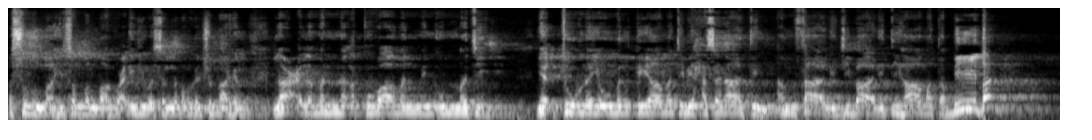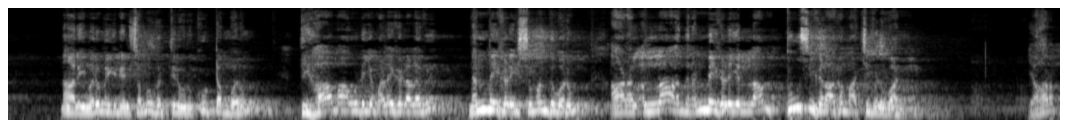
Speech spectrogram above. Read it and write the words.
ரசூலுல்லாஹி ஸல்லல்லாஹு அலைஹி வஸல்லம் அவர்கள் சொன்னார்கள் லஅலமன்ன அக்வாமன் மின் உம்மதி يأتون يوم القيامة بحسنات أمثال جبال تهامة بيضا நாளை மறுமையில் என் சமூகத்தில் ஒரு கூட்டம் வரும் திஹாமாவுடைய மலைகள் அளவு நன்மைகளை சுமந்து வரும் ஆனால் அல்லாஹ் அந்த நன்மைகளை எல்லாம் தூசிகளாக மாற்றி விடுவான் யாரும்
